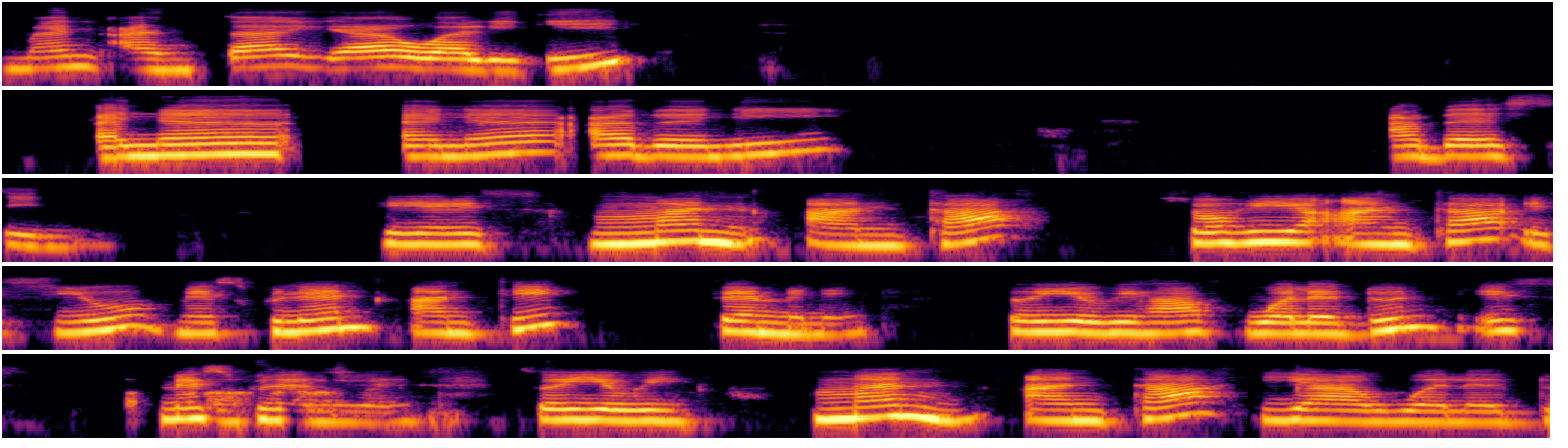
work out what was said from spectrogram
من أنت يا والدي أنا أنا ابني عباس Here is من أنت So here أنت is you masculine أنت feminine So here we have ولد is masculine one So here we من أنت يا ولد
